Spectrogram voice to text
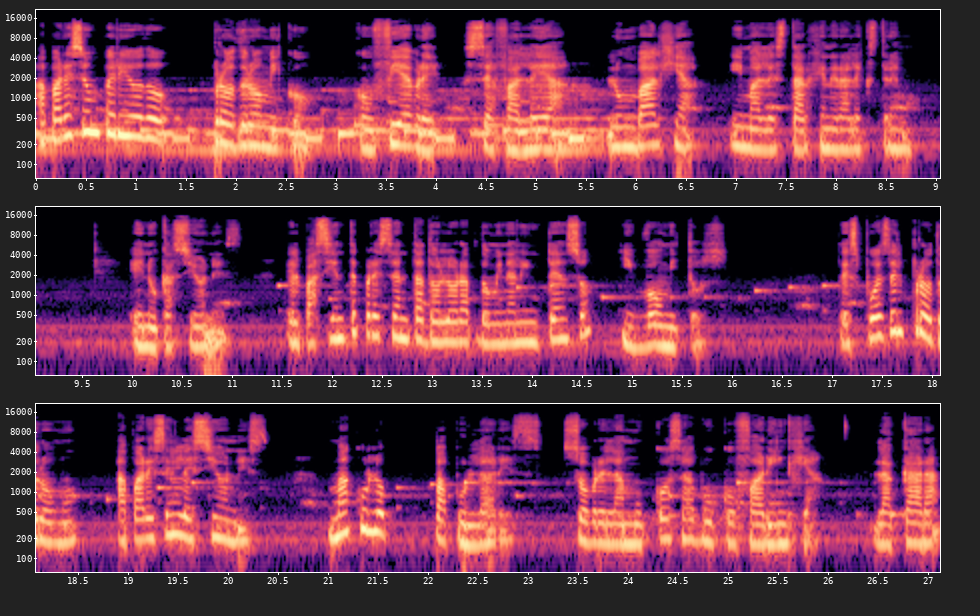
aparece un periodo prodrómico con fiebre, cefalea, lumbalgia y malestar general extremo. En ocasiones, el paciente presenta dolor abdominal intenso y vómitos. Después del prodromo aparecen lesiones maculopapulares sobre la mucosa bucofaringea, la cara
